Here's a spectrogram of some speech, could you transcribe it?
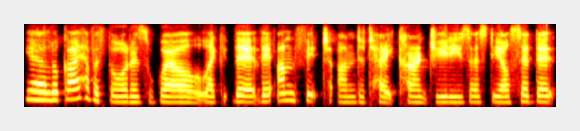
Yeah, look, I have a thought as well. Like they're they're unfit to undertake current duties, as DL said. That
